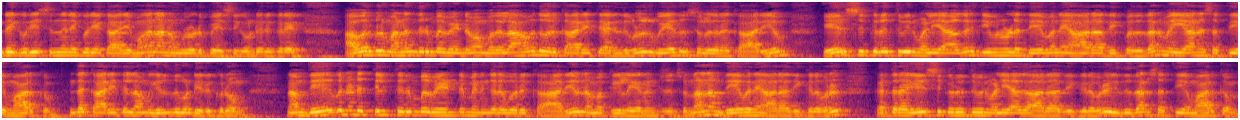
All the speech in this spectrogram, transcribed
இன்றைக்குரிய சிந்தனைக்குரிய காரியமாக நான் உங்களோடு பேசி கொண்டிருக்கிறேன். அவர்கள் மனம் திரும்ப வேண்டுமா? முதலாவது ஒரு காரியத்தை அறிந்து கொள்ள வேதம் சொல்லுகிற காரியம் இயேசு கிறிஸ்துவின் வழியாக ஜீவனுள்ள தேவனை ஆராதிப்பது தான் மெய்யான சத்திய மார்க்கம். இந்த காரியத்தில் நாம் இருந்து கொண்டு இருக்கிறோம் நாம் தேவனிடத்தில் திரும்ப வேண்டும் என்கிற ஒரு காரியம் நமக்கு இல்லை என்று சொன்னால் நாம் தேவனை ஆராதிக்கிறவர்கள் கர்த்தராக இயேசு கிறிஸ்துவின் வழியாக ஆராதிக்கிறவர்கள். இதுதான் சத்திய மார்க்கம்.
